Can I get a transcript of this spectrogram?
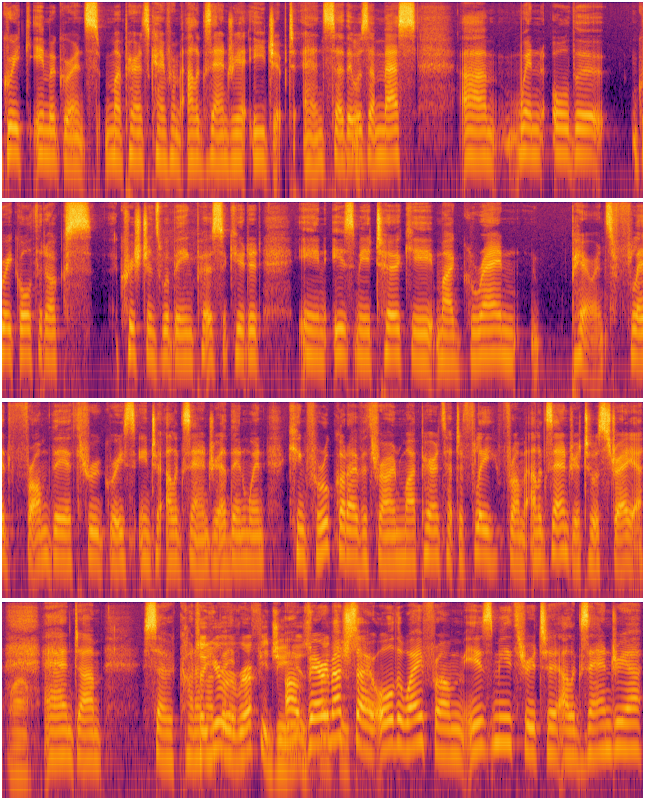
Greek immigrants. My parents came from Alexandria, Egypt, and so there was a mass um, when all the Greek Orthodox Christians were being persecuted in Izmir, Turkey. My grandparents fled from there through Greece into Alexandria. Then, when King Farouk got overthrown, my parents had to flee from Alexandria to Australia. Wow. And um, so, kind of. So you're I've a refugee Oh, very much much so. All the way from Izmir through to Alexandria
